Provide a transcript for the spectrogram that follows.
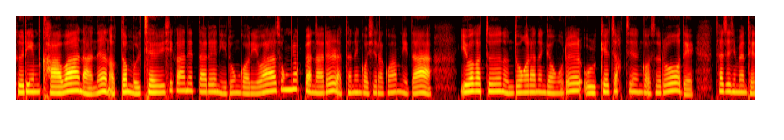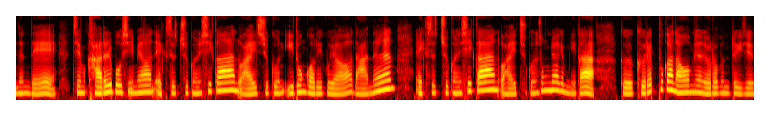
그림 가와 나는 어떤 물체의 시간에 따른 이동 거리와 속력 변화를 나타낸 것이라고 합니다. 이와 같은 운동을 하는 경우를 옳게 짝지은 것으로 네, 찾으시면 되는데 지금 가를 보시면 x축은 시간, y축은 이동 거리고요. 나는 x축은 시간, y축은 속력입니다. 그 그래프가 나오면 여러분도 이제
